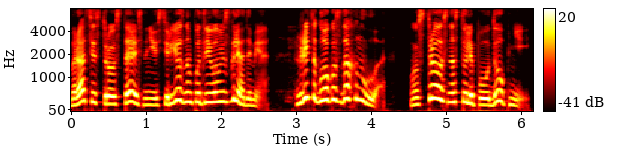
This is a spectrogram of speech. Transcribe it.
Брат с сестрой уставились на нее серьезным пытливыми взглядами. Жрица глубоко вздохнула, устроилась на стуле поудобней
